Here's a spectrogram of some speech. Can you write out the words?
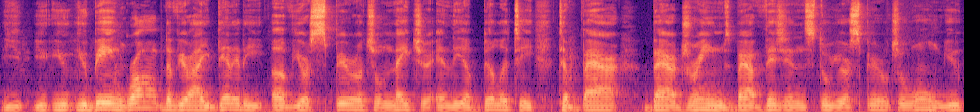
You, you, you, you being robbed of your identity, of your spiritual nature and the ability to bear, bear dreams, bear visions through your spiritual womb. You,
